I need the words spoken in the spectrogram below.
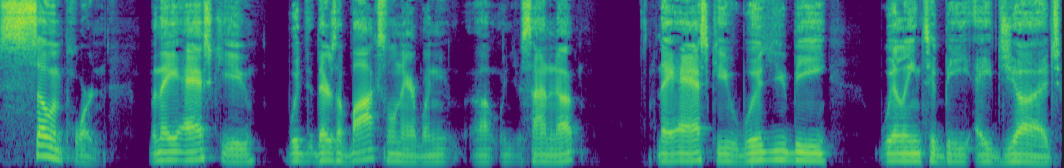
so important when they ask you, would there's a box on there when you, uh, when you're signing up. They ask you, would you be willing to be a judge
